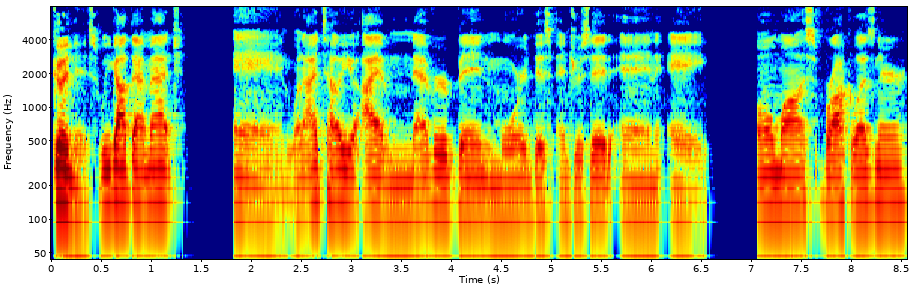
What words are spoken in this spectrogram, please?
goodness, we got that match. And when I tell you, I have never been more disinterested in a Omos Brock Lesnar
